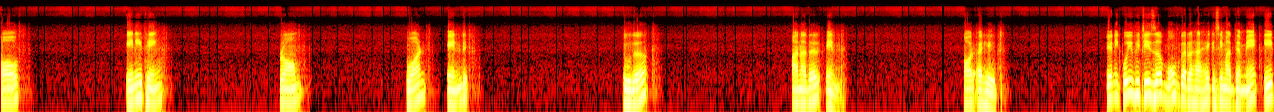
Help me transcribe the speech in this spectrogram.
of anything from one end to the another end और अहेड यानी कोई भी चीज़ अब मूव कर रहा है किसी माध्यम में, एक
